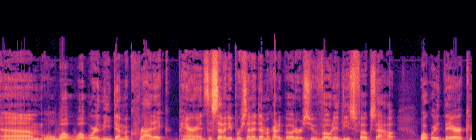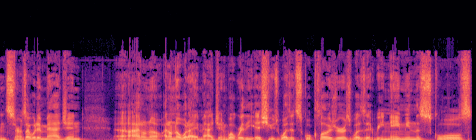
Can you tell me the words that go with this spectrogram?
um, what what were the Democratic parents, the 70% of Democratic voters who voted these folks out? What were their concerns? I would imagine uh, I don't know. I don't know what I imagine. What were the issues? Was it school closures? Was it renaming the schools?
